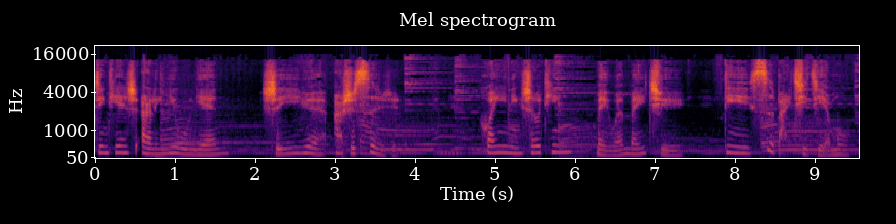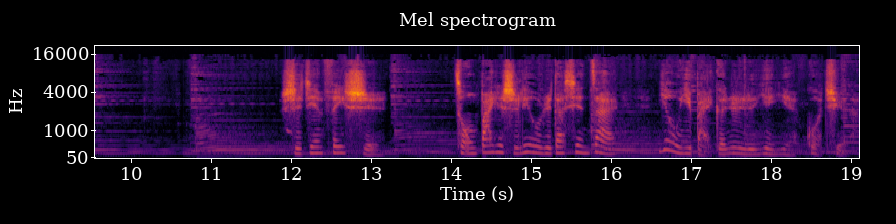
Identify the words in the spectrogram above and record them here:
今天是二零一五年十一月二十四日，欢迎您收听《美文美曲》第四百期节目。时间飞逝，从八月十六日到现在，又一百个日日夜夜过去了。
